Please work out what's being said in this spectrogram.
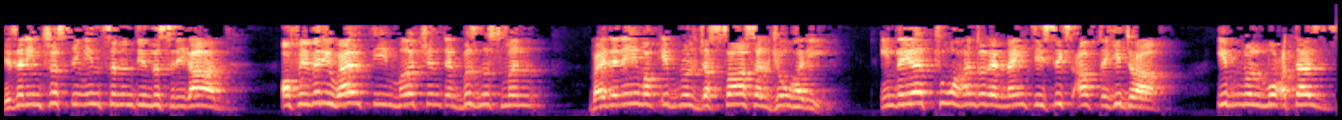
There's an interesting incident in this regard of a very wealthy merchant and businessman by the name of Ibn al-Jassas al-Jawhari. In the year 296 after Hijrah, Ibn al-Mu'taz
